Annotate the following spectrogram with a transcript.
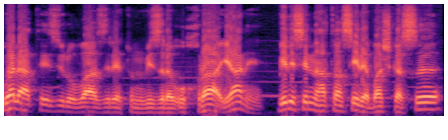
وَلَا تَزِرُ vaziretun vizre uhra yani birisinin hatasıyla başkası,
